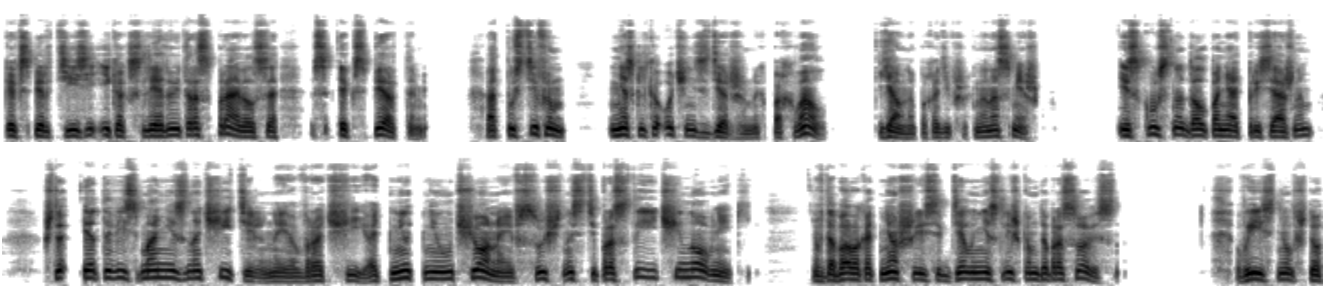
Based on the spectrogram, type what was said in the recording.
к экспертизе и как следует расправился с экспертами, отпустив им несколько очень сдержанных похвал, явно походивших на насмешку. Искусно дал понять присяжным, что это весьма незначительные врачи, отнюдь не ученые, в сущности простые чиновники, вдобавок отнесшиеся к делу не слишком добросовестно выяснил, что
